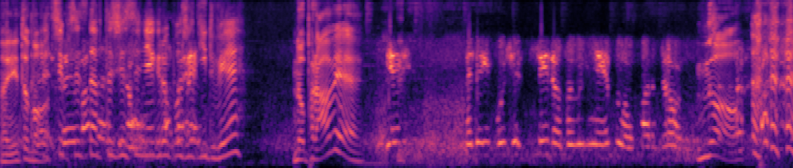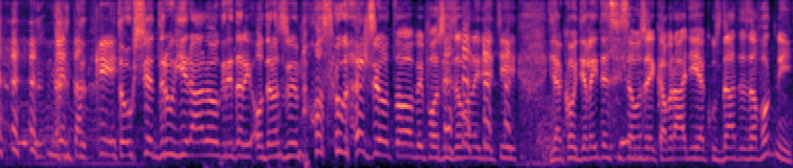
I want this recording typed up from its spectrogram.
Není to Teď moc? si představte, že si někdo pořídí dvě. No právě, Je, nedej bože, tři, no to by mě jedlo, pardon. no. Mě taky. To, to už je druhý ráno, kdy tady odrazujeme posluchače o to, aby pořizovali děti. Jako dělejte si samozřejmě kamarádi, jak uznáte za vhodný.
